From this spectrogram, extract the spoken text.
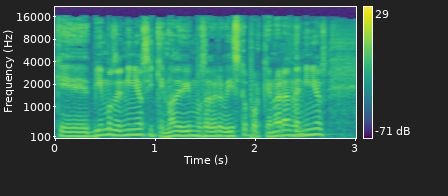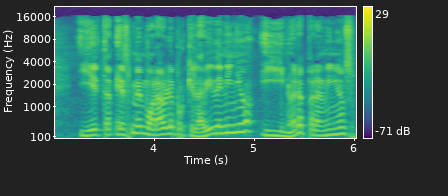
que vimos de niños y que no debimos haber visto porque no eran de niños y es, memorable porque la vi de niño y no era para niños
